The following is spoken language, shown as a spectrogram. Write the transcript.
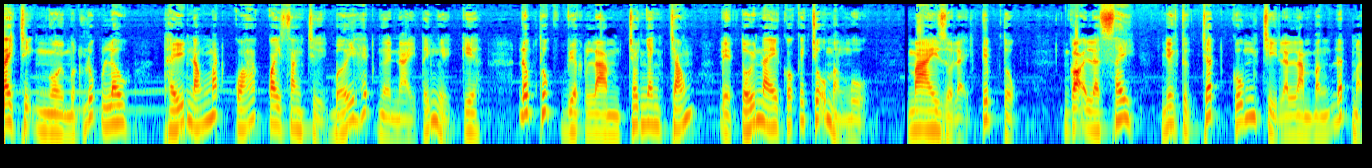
Tay Trịnh ngồi một lúc lâu, thấy nóng mắt quá quay sang chửi bới hết người này tới người kia, đốc thúc việc làm cho nhanh chóng để tối nay có cái chỗ mà ngủ, mai rồi lại tiếp tục. Gọi là xây nhưng thực chất cũng chỉ là làm bằng đất mà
